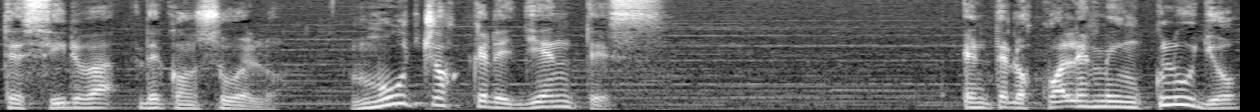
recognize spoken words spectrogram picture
te sirva de consuelo. Muchos creyentes, entre los cuales me incluyo,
